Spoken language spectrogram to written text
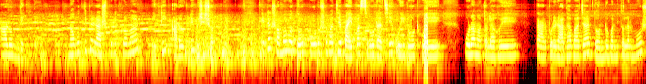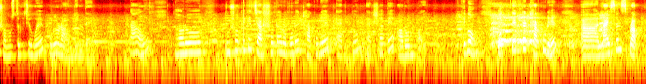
আরব দেখতে। নবদ্বীপের রাস পরিক্রমার এটি আরও একটি বিশেষত্ব। এটা সম্ভবত পৌরসভার যে বাইপাস রোড আছে, ওই রোড হয়ে পোড়ামাতলা হয়ে, তারপরে রাধাবাজার, দণ্ডবাণীতলার মোড়, সমস্ত কিছু হয়ে পুরো রাউন্ডিং দেয়। তাও ধরো দুশো থেকে চারশোটার ওপরে ঠাকুরের একদম একসাথে আরণ হয় এবং প্রত্যেকটা ঠাকুরের লাইসেন্স প্রাপ্ত।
